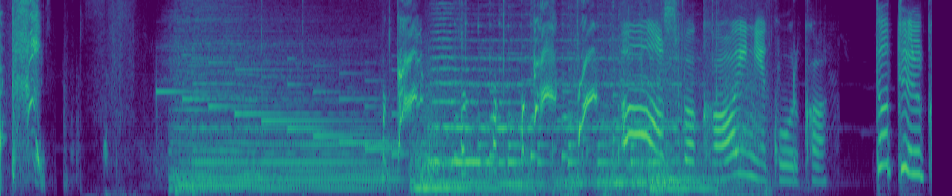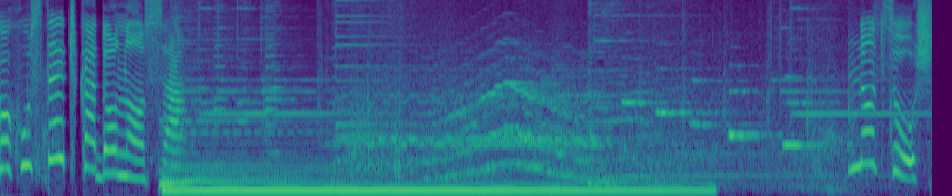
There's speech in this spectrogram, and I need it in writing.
a psi! O, spokojnie, kurko. To tylko chusteczka do nosa. Cóż,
